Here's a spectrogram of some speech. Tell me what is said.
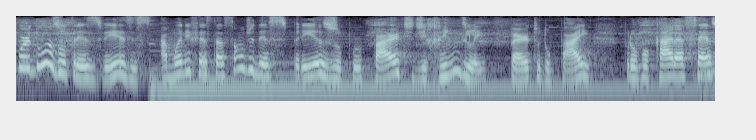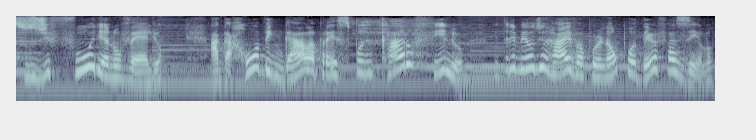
Por duas ou três vezes, a manifestação de desprezo por parte de Hindley, perto do pai, provocara acessos de fúria no velho. Agarrou a bengala para espancar o filho e tremeu de raiva por não poder fazê-lo.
